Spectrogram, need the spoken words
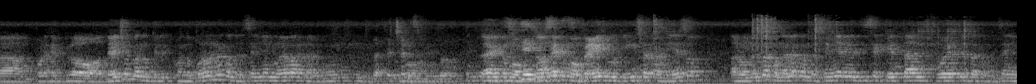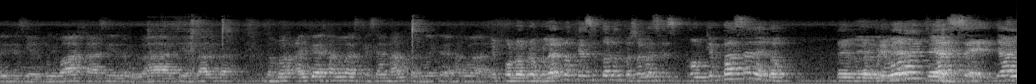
am, por ejemplo, de hecho cuando, cuando ponen una contraseña nueva en algún La fecha de como- nacimiento. eh, como, no sé, como Facebook, Instagram y eso, al momento de poner la contraseña les dice qué tan fuerte es la contraseña, les dice si es muy baja, si es regular, si es alta. No, no, hay que dejarlas que sean altas, no hay que dejarlas... Y por lo regular lo que hacen todas las personas es, con que pase de lo de la Sí. primera, ya Sí. sé, ya, Sí.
